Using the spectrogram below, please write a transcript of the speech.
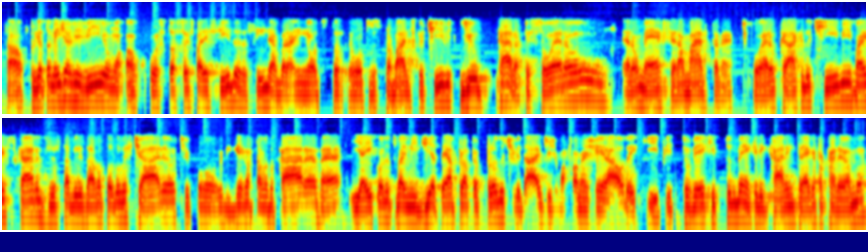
e tal. Porque eu também já vivi uma, uma, situações parecidas, assim, Débora, em outros, outros trabalhos que eu tive, de, cara, a pessoa era o, era o Messi, era a Marta, né? Tipo, era o craque do time, mas, cara, desestabilizava todo o vestiário, tipo, ninguém gostava do cara, né? E aí, quando tu vai medir até a própria produtividade de uma forma geral da equipe, tu vê que tudo bem, aquele cara entrega pra caramba,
